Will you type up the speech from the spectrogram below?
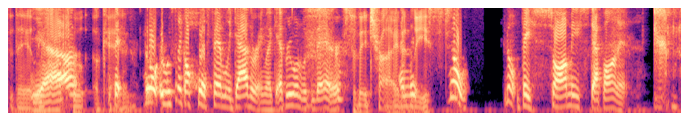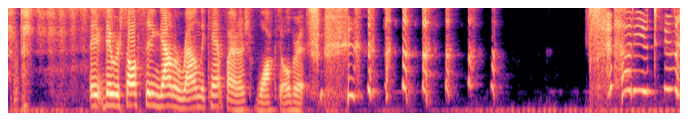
did they at Yeah. least? Cool? Okay. They- no, it was like a whole family gathering. Like everyone was there. So they tried at they- least. No, no, they saw me step on it. They, they were all sitting down around the campfire and I just walked over it. How do you do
